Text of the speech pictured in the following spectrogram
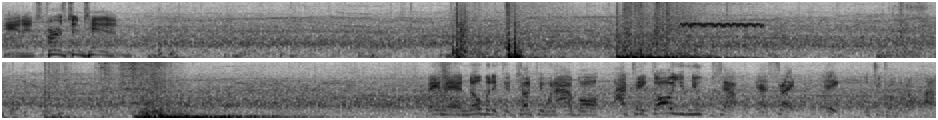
And it's first and ten. Hey, man, nobody can touch me when I ball. I take all you mutants out. That's right. Hey, what you talking about, pal?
